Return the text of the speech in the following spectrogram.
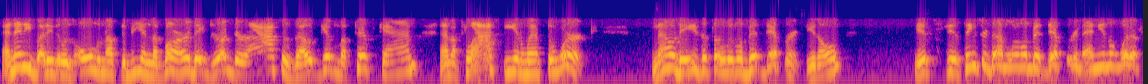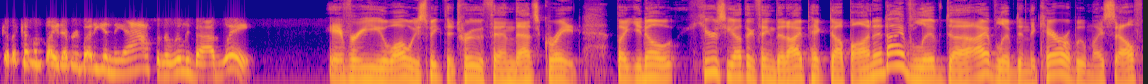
and anybody that was old enough to be in the bar, they drug their asses out, give them a piss can and a Pulaski, and went to work. Nowadays, it's a little bit different. You know, it's it, things are done a little bit different, and you know what? It's going to come and bite everybody in the ass in a really bad way. Avery, you always speak the truth, and that's great. But you know, here's the other thing that I picked up on, and I've lived uh, I've lived in the Cariboo myself.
